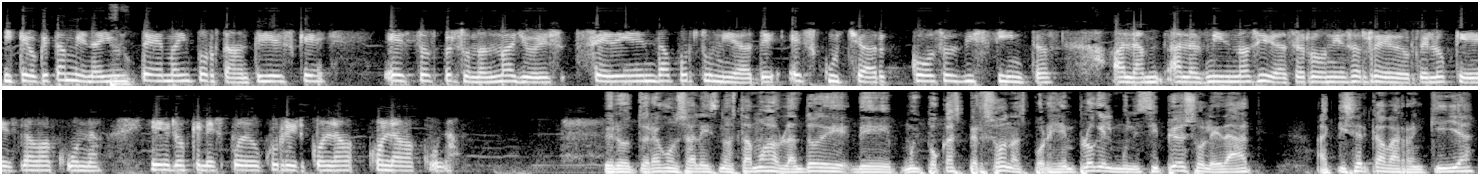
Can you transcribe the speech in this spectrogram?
Y creo que también hay un tema importante y es que estas personas mayores se den la oportunidad de escuchar cosas distintas a, las mismas ideas erróneas alrededor de lo que es la vacuna y de lo que les puede ocurrir con la, con la vacuna. Pero doctora González, no estamos hablando de, de muy pocas personas. Por ejemplo, en el municipio de Soledad, aquí cerca de Barranquilla,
